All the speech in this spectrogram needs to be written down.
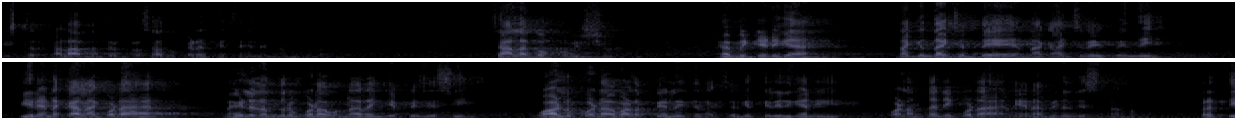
మిస్టర్ కళామందిర్ ప్రసాద్ ఒక్కడని ఖచ్చితంగా నేను నమ్ముతున్నాను. చాలా గొప్ప విషయం. కమిటెడ్గా నాకు ఇందాక చెప్తే నాకు ఆశ్చర్యమైపోయింది. వీరి వెనకాల కూడా మహిళలందరూ కూడా ఉన్నారని చెప్పేసి వాళ్ళు కూడా వాళ్ళ పేర్లు అయితే నాకు సరిగ్గా తెలియదు కానీ వాళ్ళందరినీ కూడా నేను అభినందిస్తున్నాను. ప్రతి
